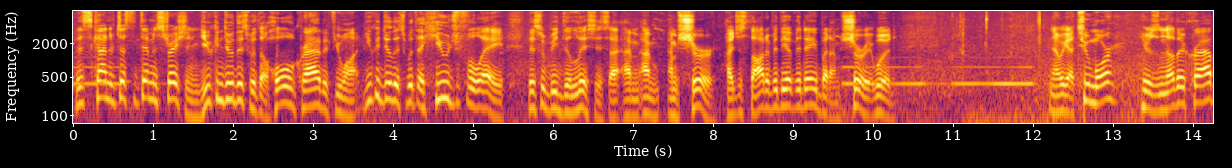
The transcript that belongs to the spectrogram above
This is kind of just a demonstration. You can do this with a whole crab if you want. You could do this with a huge fillet. This would be delicious. I, am I'm, I'm, I'm sure. I just thought of it the other day, but I'm sure it would. Now we got two more. Here's another crab.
